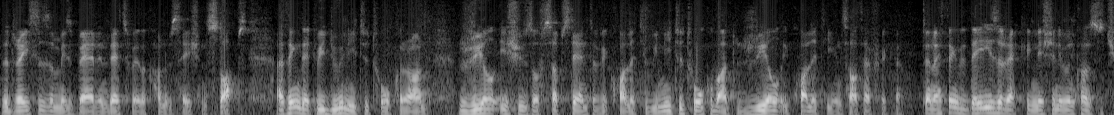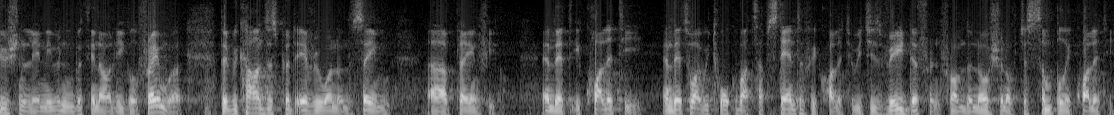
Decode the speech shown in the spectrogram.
that racism is bad and that's where the conversation stops. I think that we do need to talk around real issues of substantive equality. We need to talk about real equality in South Africa. And I think that there is a recognition, even constitutionally and even within our legal framework, that we can't just put everyone on the same uh, playing field and that equality, and that's why we talk about substantive equality, which is very different from the notion of just simple equality.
